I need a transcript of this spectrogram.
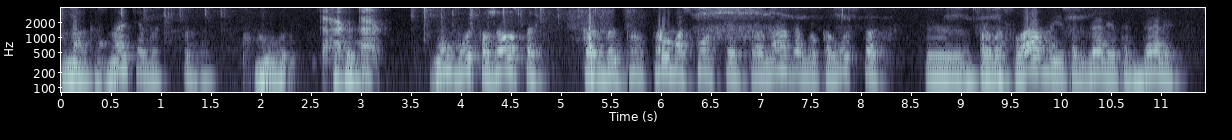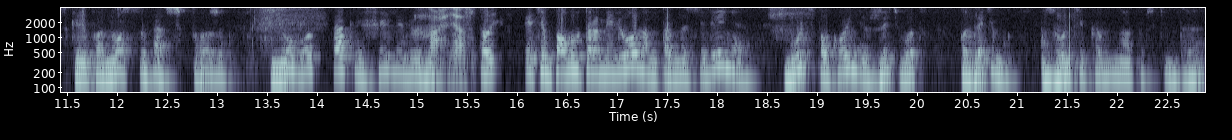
в НАТО, знаете об этом тоже? Ну вот, Так, Это- так. ну вот, пожалуйста, как бы про- промосковская страна, там руководство э, православное и так далее, и так далее, скрипоносцы наши тоже. Ну вот так решили люди, Ну, ясно. что этим полутора миллионам там населения будет спокойнее жить вот под этим зонтиком натовским, да.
